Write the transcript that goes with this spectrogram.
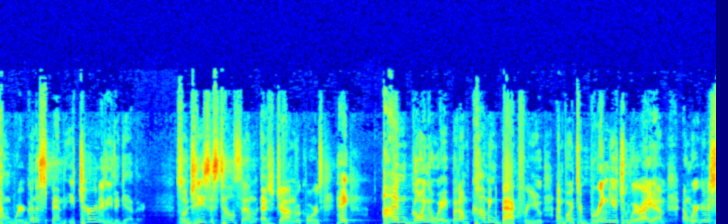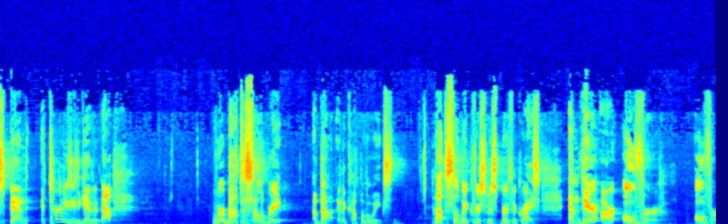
and we're going to spend eternity together. So Jesus tells them, as John records, hey, I'm going away, but I'm coming back for you. I'm going to bring you to where I am, and we're going to spend eternity together. Now, we're about to celebrate about in a couple of weeks about to celebrate Christmas, birth of Christ. And there are over, over,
